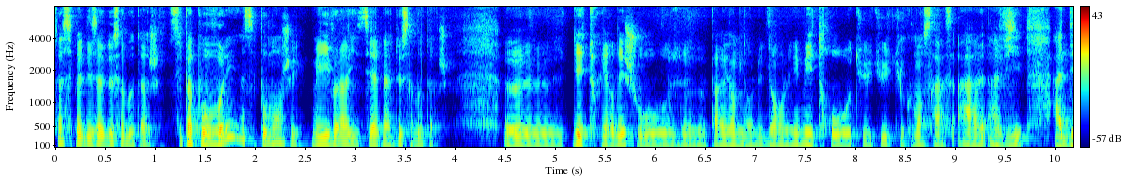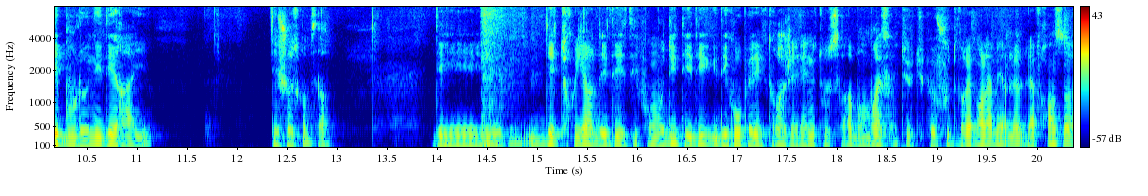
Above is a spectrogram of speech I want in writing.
Ça, ça s'appelle des actes de sabotage. C'est pas pour voler, hein, c'est pour manger. Mais voilà, c'est un acte de sabotage. Euh, détruire des choses, euh, par exemple dans, les métros, tu, commences à, déboulonner des rails, des choses comme ça des, détruire des, des, des, des, groupes électrogènes, tout ça. Bon, bref, tu, peux foutre vraiment la merde, la France euh,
